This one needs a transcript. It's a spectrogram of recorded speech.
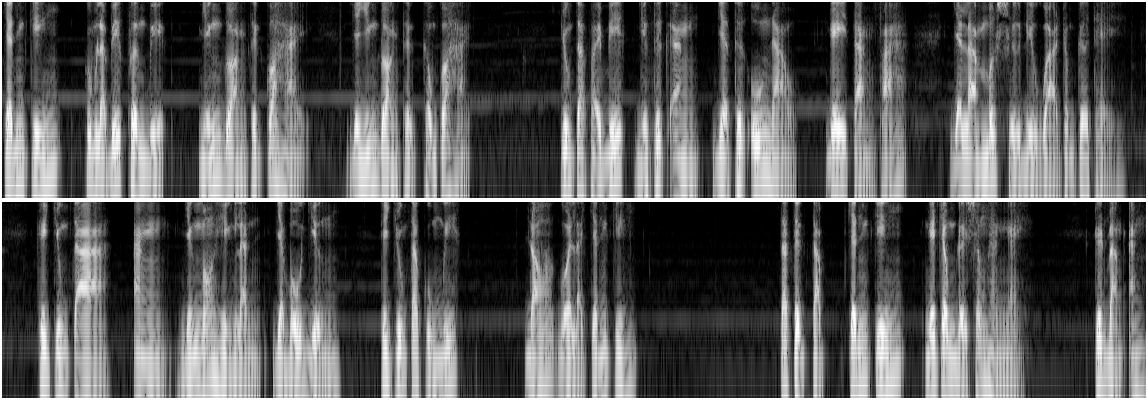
Chánh kiến cũng là biết phân biệt những đoàn thực có hại và những đoàn thực không có hại. Chúng ta phải biết những thức ăn và thức uống nào gây tàn phá và làm mất sự điều hòa trong cơ thể. Khi chúng ta ăn những món hiền lành và bổ dưỡng, thì chúng ta cũng biết. Đó gọi là chánh kiến. Ta thực tập chánh kiến ngay trong đời sống hàng ngày, trên bàn ăn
